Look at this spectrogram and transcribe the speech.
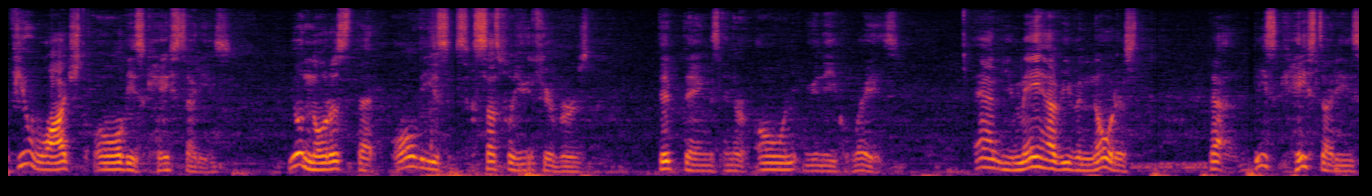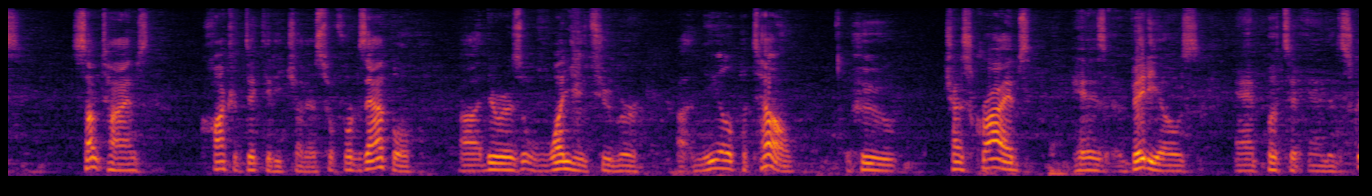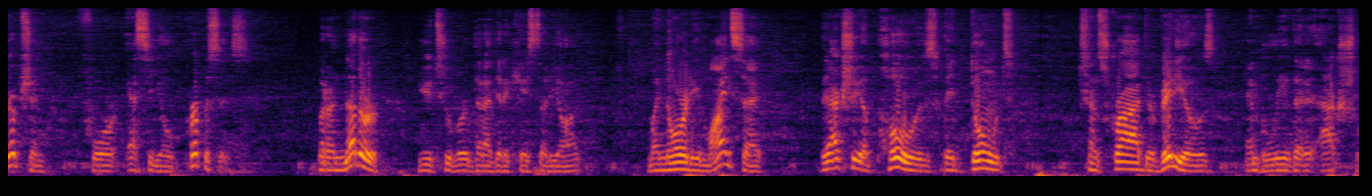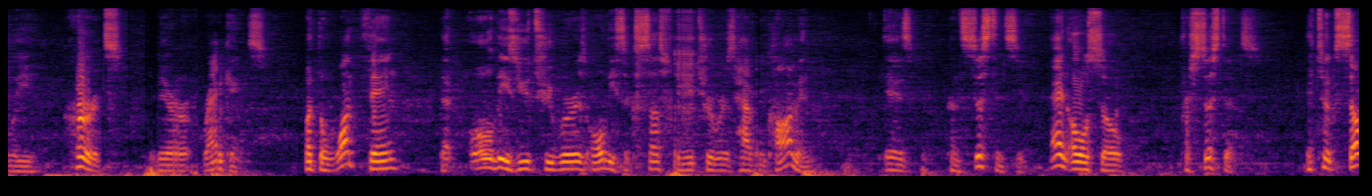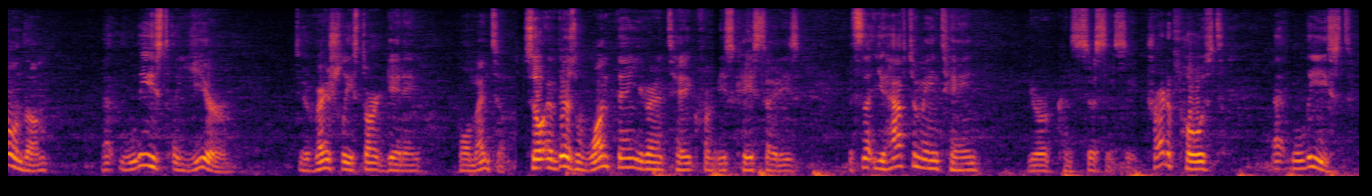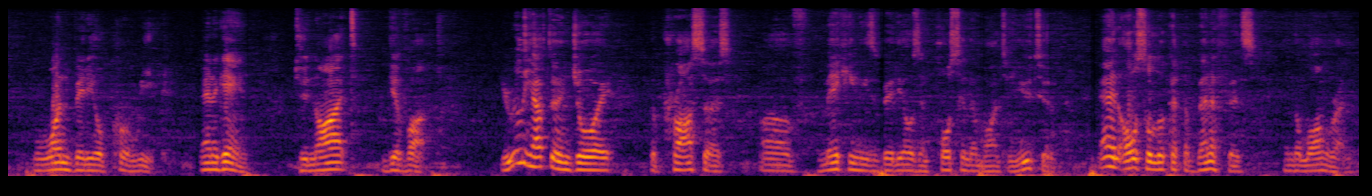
If you watched all these case studies, you'll notice that all these successful YouTubers did things in their own unique ways. And you may have even noticed that these case studies sometimes contradicted each other. So for example, uh, there was one YouTuber, uh, Neil Patel, who transcribes his videos and puts it in the description for SEO purposes. But another YouTuber that I did a case study on, Minority Mindset, they actually oppose, they don't transcribe their videos and believe that it actually hurts their rankings. But the one thing that all these YouTubers, all these successful YouTubers have in common is consistency and also persistence. It took some of them at least a year to eventually start gaining momentum. So if there's one thing you're going to take from these case studies, it's that you have to maintain your consistency. Try to post at least one video per week. And again, do not give up. You really have to enjoy the process of making these videos and posting them onto YouTube and also look at the benefits in the long run.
